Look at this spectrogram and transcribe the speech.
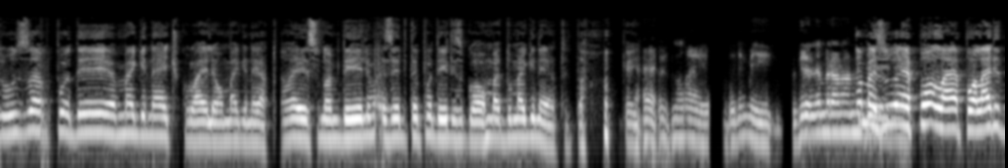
usa poder magnético lá, ele é um magneto. Não é esse o nome dele, mas ele tem poderes igual do magneto. Então, ok. não é dele mesmo. Eu queria lembrar o nome Não, mas dele. o- é polar, polaridade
